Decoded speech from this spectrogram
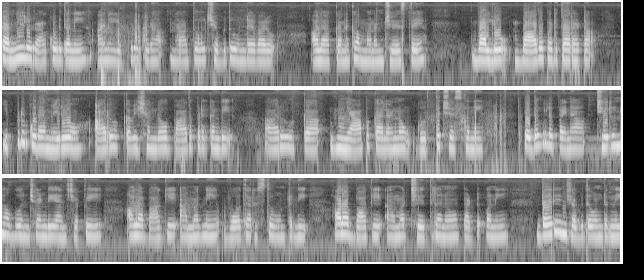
కన్నీళ్ళు రాకూడదని ఆయన ఎప్పుడు కూడా నాతో చెబుతూ ఉండేవారు. అలా కనుక మనం చేస్తే వాళ్ళు బాధపడతారట. ఇప్పుడు కూడా మీరు ఆరు ఒక్క విషయంలో బాధపడకండి. ఆరు ఒక్క జ్ఞాపకాలను గుర్తు చేసుకొని పెదవుల పైన చిరునవ్వు ఉంచండి అని చెప్పి అలా బాగి అమర్ని ఓదారుస్తూ ఉంటుంది. అలా బాగి అమర్ చేతులను పట్టుకొని ధైర్యం చెబుతూ ఉంటుంది.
